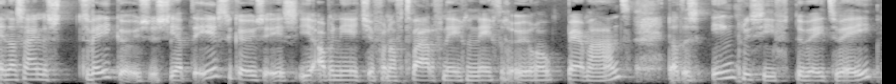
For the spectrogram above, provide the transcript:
en dan zijn dus twee keuzes. Je hebt de eerste keuze is je abonneert je vanaf 12,99 euro per maand. Dat is inclusief de W2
